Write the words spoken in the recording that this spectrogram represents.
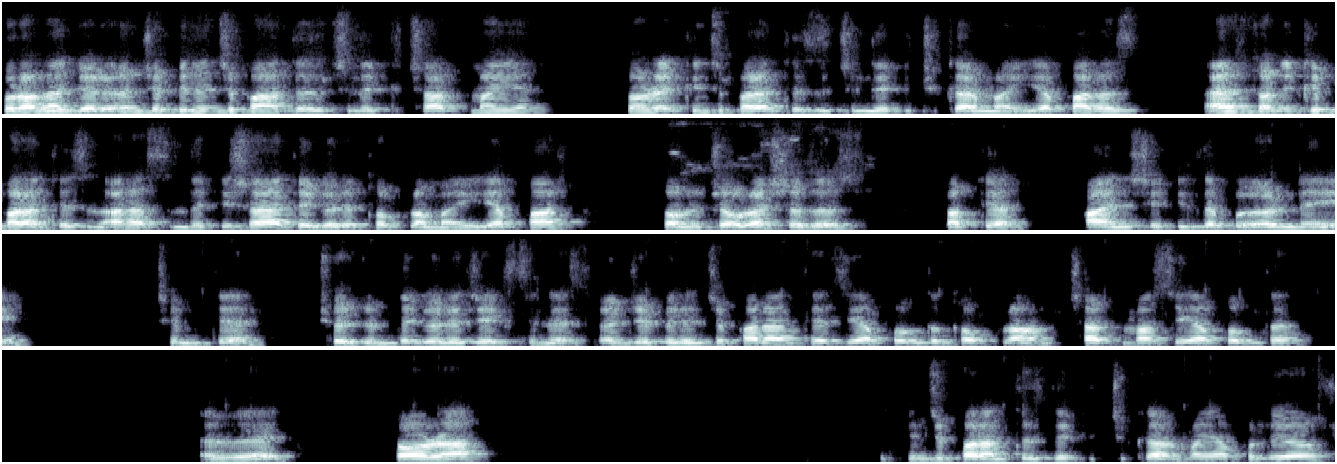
Kurala göre önce birinci parantez içindeki çarpmayı, sonra ikinci parantez içindeki çıkarmayı yaparız. En son iki parantezin arasındaki işarete göre toplamayı yapar, sonuca ulaşırız. Bakın Aynı şekilde bu örneği şimdi çözümde göreceksiniz. Önce birinci parantez yapıldı, toplam çarpması yapıldı. Evet. Sonra ikinci parantezdeki çıkarma yapılıyor.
